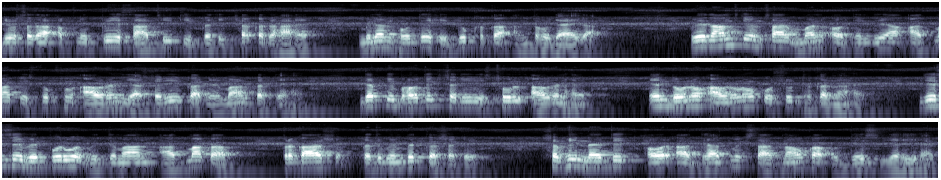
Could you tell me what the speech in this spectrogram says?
जो सदा अपने प्रिय साथी की प्रतीक्षा कर रहा है मिलन होते ही दुख का अंत हो जाएगा। वेदांत के अनुसार मन और इंद्रियाँ आत्मा के सूक्ष्म आवरण या शरीर का निर्माण करते हैं, जबकि भौतिक शरीर स्थूल आवरण है। इन दोनों आवरणों को शुद्ध करना है, जिससे वे पूर्व विद्यमान आत्मा का प्रकाश प्रतिबिंबित कर सके। सभी नैतिक और आध्यात्मिक साधनाओं का उद्देश्य यही है।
